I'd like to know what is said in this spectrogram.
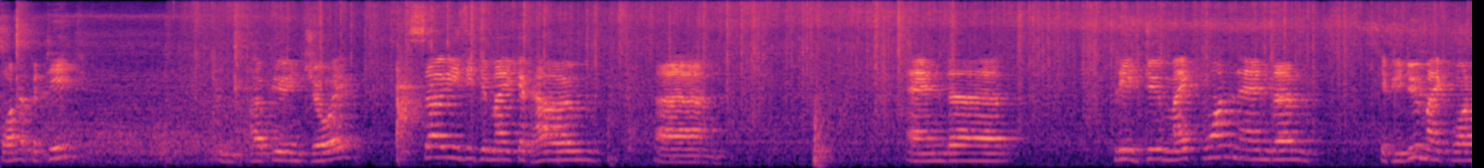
Bon appetit. Hope you enjoy. So easy to make at home. Um, and uh, please do make one. And um, if you do make one,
